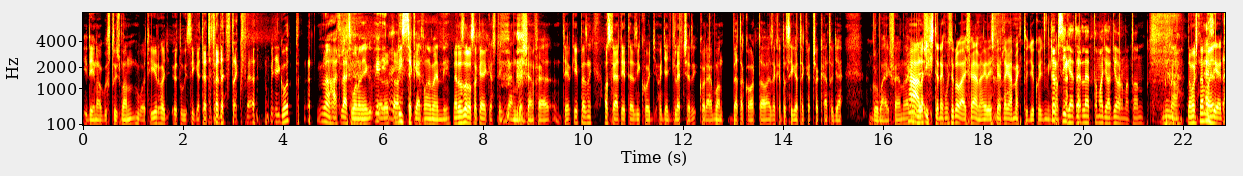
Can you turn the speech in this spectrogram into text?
idén augusztusban volt hír, hogy öt új szigetet fedeztek fel még ott. Na hát lett volna még, a- vissza kellett volna menni. Mert az oroszok elkezdték rendesen feltérképezni. Azt feltételezik, hogy, hogy egy gletszer korábban betakarta ezeket a szigeteket, csak hát ugye globális felmelegedés. Hála Istennek, most a globális felmelegedés miatt legalább megtudjuk, hogy mi Több szigetet lett a magyar gyarmaton. Na, De most nem olyan- ezért,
